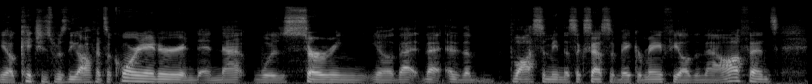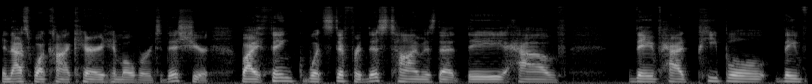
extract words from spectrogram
you know Kitchens was the offensive coordinator and and that was serving you know that that uh, the blossoming the success of Baker Mayfield in that offense and that's what kind of carried him over into this year. But I think what's different this time is that they have they've had people they've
